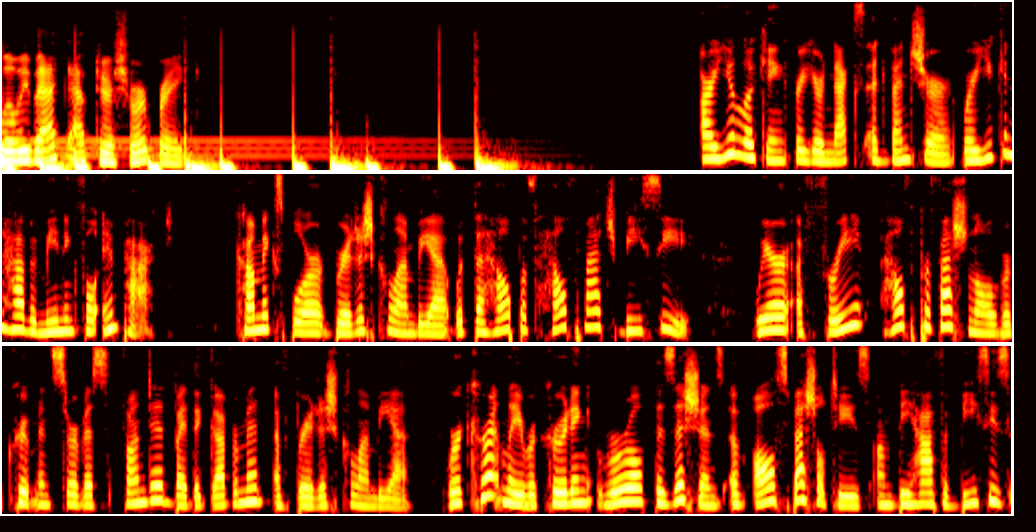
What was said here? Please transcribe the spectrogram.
We'll be back after a short break. Are you looking for your next adventure where you can have a meaningful impact? Come explore British Columbia with the help of HealthMatch BC we're a free health professional recruitment service funded by the Government of British Columbia. We're currently recruiting rural physicians of all specialties on behalf of BC's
